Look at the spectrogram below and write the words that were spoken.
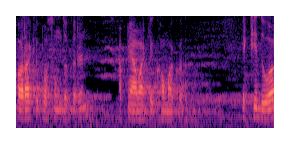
খরাকে পছন্দ করেন, আপনি আমাকে ক্ষমা করে দিন। একটি দোয়া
